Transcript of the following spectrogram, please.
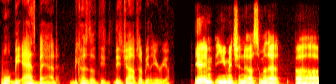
won't be as bad because of the, these jobs that'll be in the area. Yeah, and you mentioned uh, some of that uh,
